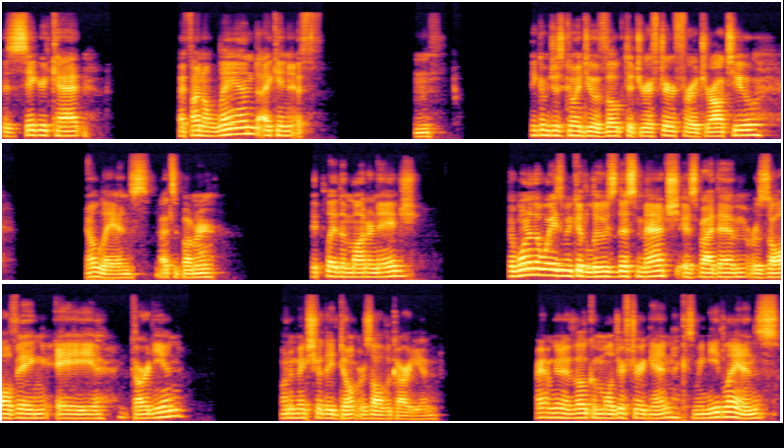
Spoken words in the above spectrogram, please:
There's a Sacred Cat. If I find a land, I can... If, hmm, I think I'm just going to evoke the Drifter for a draw two. No lands. That's a bummer. They play the Modern Age. So one of the ways we could lose this match is by them resolving a Guardian. I want to make sure they don't resolve a Guardian. All right, I'm going to evoke a Mulldrifter again because we need lands.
